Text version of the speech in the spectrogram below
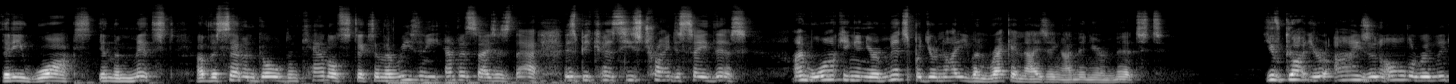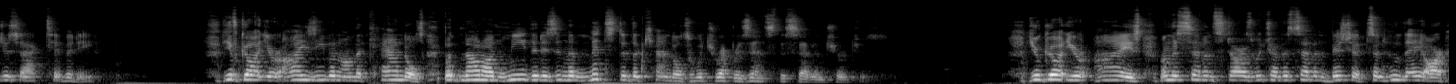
that he walks in the midst of the seven golden candlesticks. And the reason he emphasizes that is because he's trying to say this I'm walking in your midst, but you're not even recognizing I'm in your midst. You've got your eyes on all the religious activity. You've got your eyes even on the candles, but not on me that is in the midst of the candles, which represents the seven churches. You got your eyes on the seven stars, which are the seven bishops and who they are,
